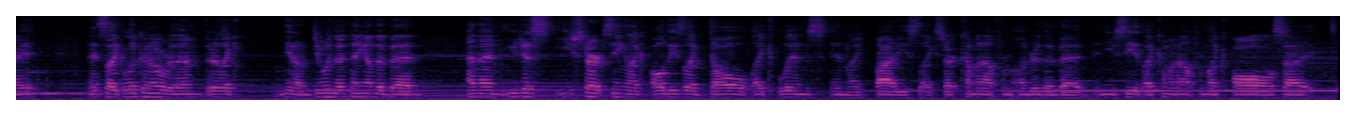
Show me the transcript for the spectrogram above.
right? And it's like looking over them. They're like, you know, doing their thing on the bed, and then you just you start seeing like all these like doll like limbs and like bodies like start coming out from under the bed, and you see it like coming out from like all sides.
